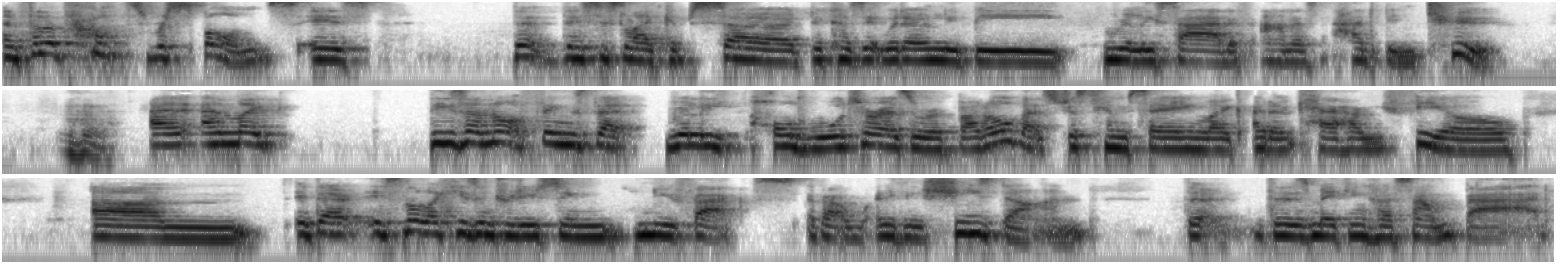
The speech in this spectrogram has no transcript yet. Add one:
And Philip Roth's response is that this is like absurd because it would only be really sad if Anna had been 2 mm-hmm. And, and like these are not things that really hold water as a rebuttal. That's just him saying, like, I don't care how you feel. Um, it, it's not like he's introducing new facts about anything she's done that, that is making her sound bad.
